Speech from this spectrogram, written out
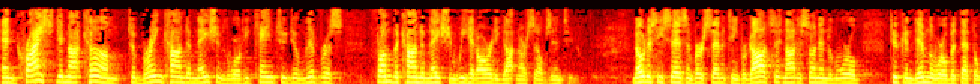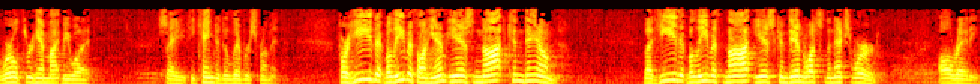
And Christ did not come to bring condemnation to the world. He came to deliver us from the condemnation we had already gotten ourselves into. Notice he says in verse 17, For God sent not his Son into the world to condemn the world, but that the world through him might be what? Saved. He came to deliver us from it. For he that believeth on him is not condemned. But he that believeth not is condemned. What's the next word? Already.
